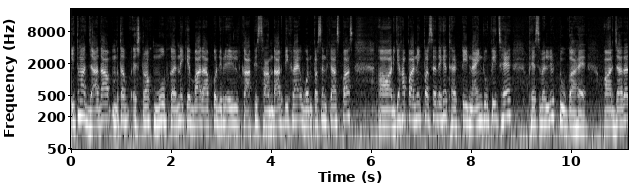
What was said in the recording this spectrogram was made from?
इतना ज़्यादा ज़्यादा मतलब स्टॉक मूव करने के बाद आपको डिविडेंड काफ़ी शानदार दिख रहा है वन परसेंट के आसपास। और यहाँ पर अर्निंग पर से देखें थर्टी नाइन रुपीज़ है फेस वैल्यू टू का है। और ज़्यादा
